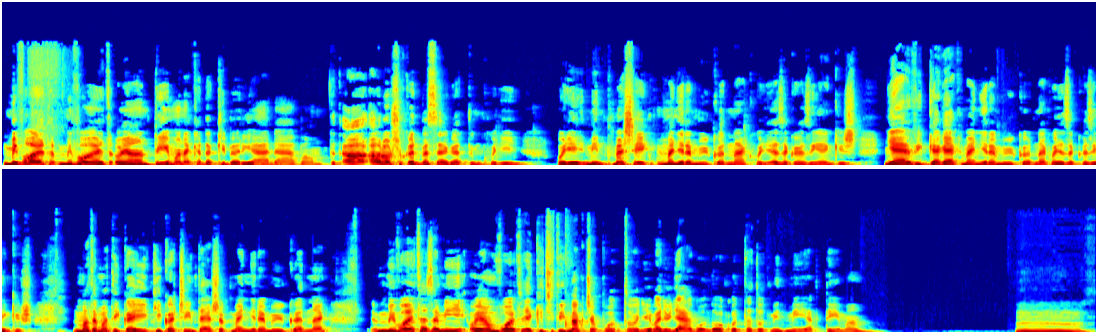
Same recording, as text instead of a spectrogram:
Mi volt, mi volt olyan téma neked a kiberiádában? Tehát arról sokat beszélgettünk, hogy így hogy mint mesék mennyire működnek, hogy ezek az ilyen kis nyelvi gegek mennyire működnek, hogy ezek az ilyen kis matematikai kikacsintások mennyire működnek. Mi volt ez, ami olyan volt, hogy egy kicsit így megcsapott, hogy, vagy úgy elgondolkodtatott, mint mélyebb téma? Hmm.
